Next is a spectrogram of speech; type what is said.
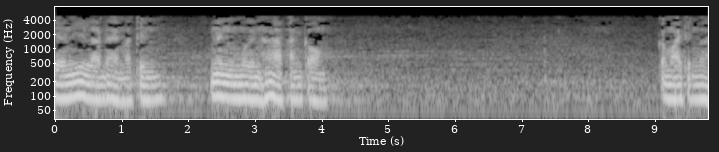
เดี๋ยวนี้เราได้มาถึงหนึ่งหมื่นห้าพันกอง ก็หมายถึงว่า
